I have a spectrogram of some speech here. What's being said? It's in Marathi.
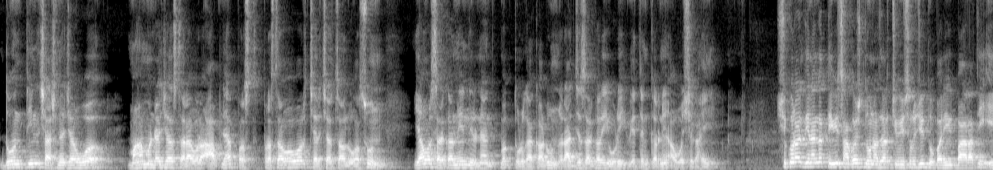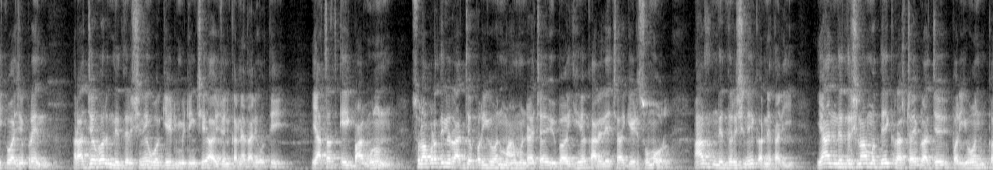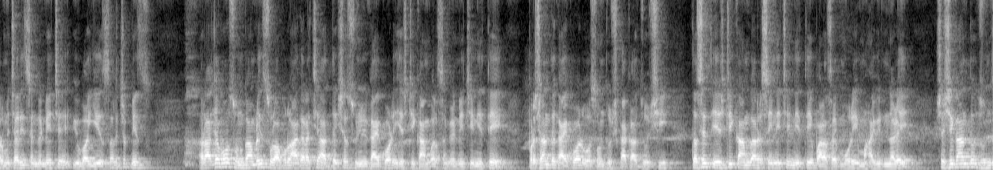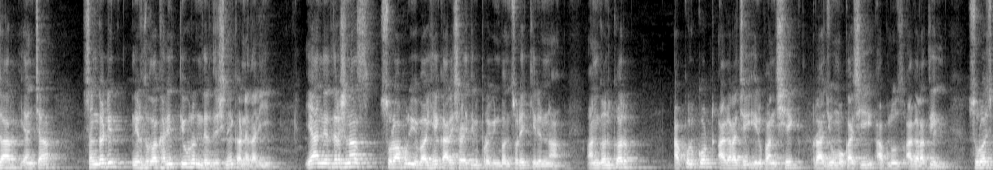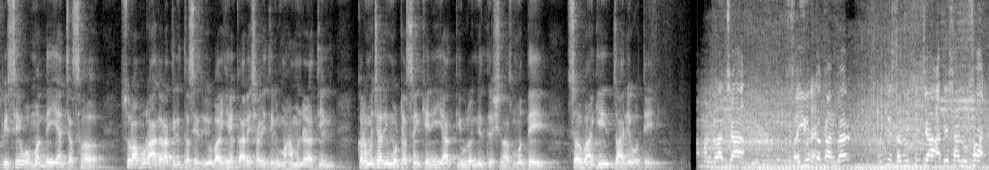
दोन तीन शासनाच्या व महामंडळाच्या स्तरावर आपल्या प्रस् प्रस्तावावर चर्चा चालू असून यावर सरकारने निर्णयात्मक तोडगा काढून राज्य सरकार एवढे वेतन करणे आवश्यक आहे. शुक्रवार दिनांक तेवीस ऑगस्ट दोन हजार चोवीस रोजी दुपारी बारा ते एक वाजेपर्यंत राज्यभर निदर्शने व गेट मीटिंगचे आयोजन करण्यात आले होते. याचाच एक भाग म्हणून सोलापुरातील राज्य परिवहन महामंडळाच्या विभागीय कार्यालयाच्या गेटसमोर आज निदर्शने करण्यात आली. या निदर्शनामध्ये राष्ट्रीय राज्य परिवहन कर्मचारी संघटनेचे विभागीय सरचिटणीस राजाभाऊ सोनकांबळे सोलापूर आगाराचे अध्यक्ष सुनील गायकवाड एस टी कामगार संघटनेचे नेते प्रशांत गायकवाड व संतोष काका जोशी तसेच एस टी कामगार सेनेचे नेते बाळासाहेब मोरे महावीर नळे शशिकांत झुंजार यांच्या संघटित नेतृत्वाखाली तीव्र निर्देशने करण्यात आली. या निदर्शनास सोलापूर विभागीय कार्यशाळेतील प्रवीण बनसोडे किरण अनगणकर अकोलकोट आगाराचे इरफान शेख राजीव मोकाशी अकलूज आगारातील सूरज पिसे व मदने यांच्यासह सोलापूर आगारातील तसेच विभागीय कार्यशाळेतील महामंडळातील कर्मचारी मोठ्या संख्येने या तीव्र निदर्शनामध्ये सहभागी झाले होते. महामंडळाच्या संयुक्त कामगार कृती समितीच्या आदेशानुसार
